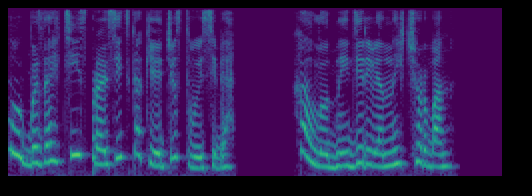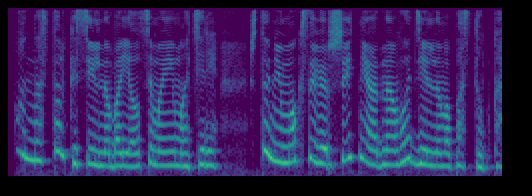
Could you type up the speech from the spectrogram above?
Мог бы зайти и спросить, как я чувствую себя. Холодный деревянный чурбан. Он настолько сильно боялся моей матери, что не мог совершить ни одного дельного поступка.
